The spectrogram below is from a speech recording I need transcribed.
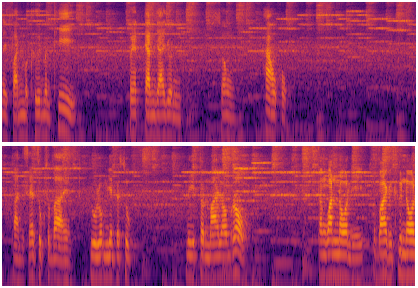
ในฝันเมื่อคืนวันที่8กันยายน2566บ้านที่แสนสุขสบาย อยู่ลมเย็นเป็นสุข มีต้นไม้ล้อมรอบกลางวันนอนนี่สบายกลางคืนนอน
